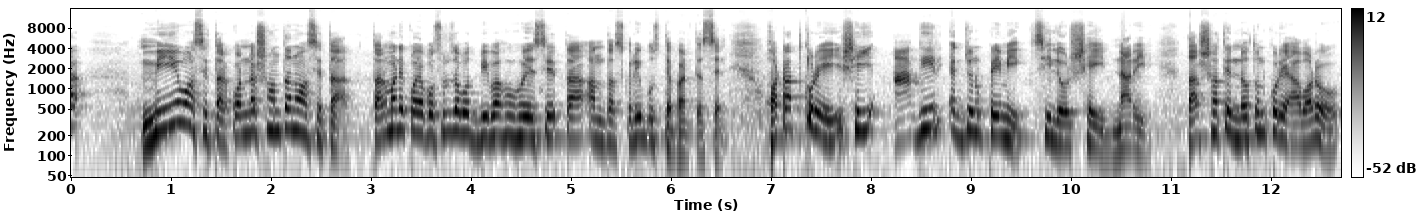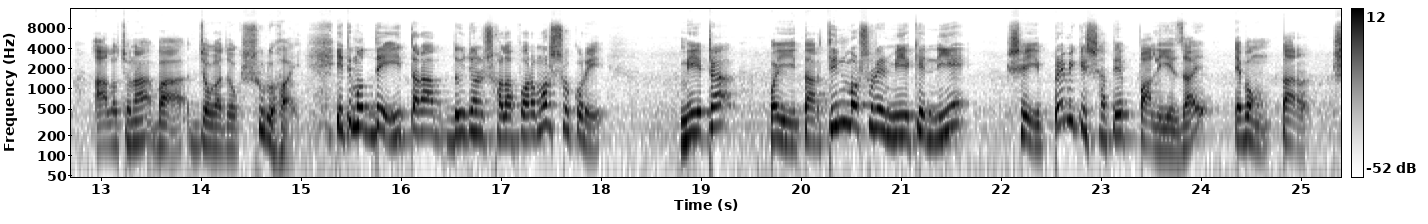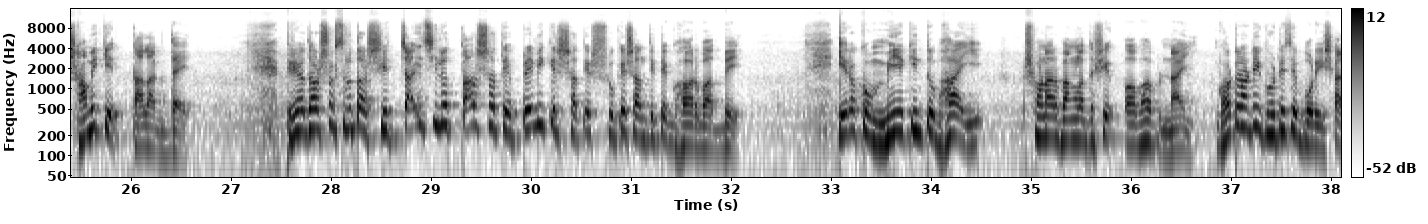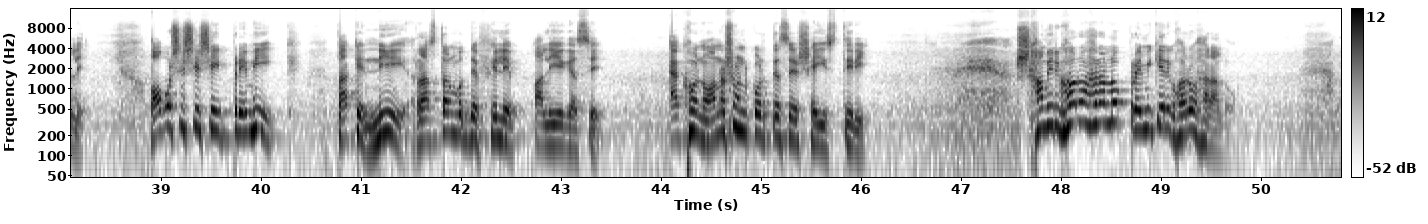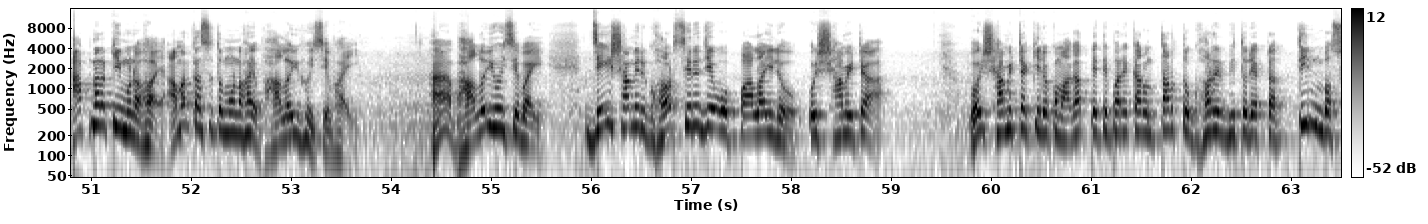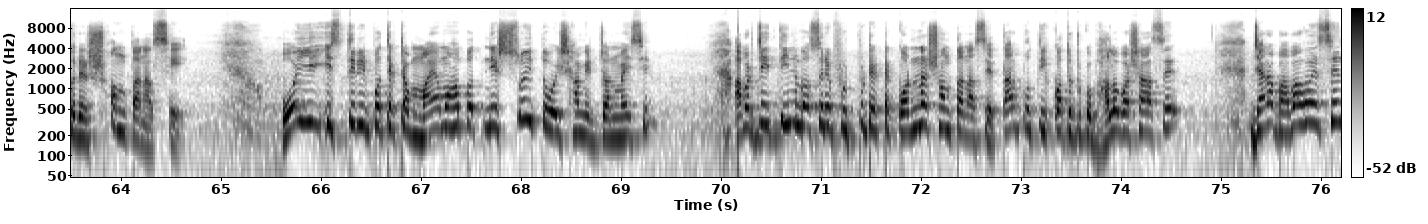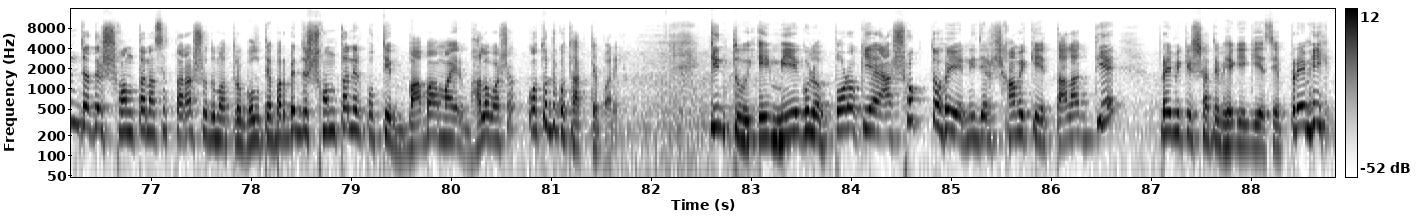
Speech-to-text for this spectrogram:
মেয়েও আছে তার, কন্যা সন্তানও আছে তার। তার মানে কয় বছর যাবৎ বিবাহ হয়েছে তা আন্দাজ করে বুঝতে পারতেছেন। হঠাৎ করেই সেই আগের একজন প্রেমিক ছিল সেই নারীর। তার সাথে নতুন করে আবারও আলোচনা বা যোগাযোগ শুরু হয়। ইতিমধ্যেই তারা দুইজন সলা পরামর্শ করে মেয়েটা ওই তার তিন বছরের মেয়েকে নিয়ে সেই প্রেমিকের সাথে পালিয়ে যায় এবং তার স্বামীকে তালাক দেয়। প্রিয় দর্শক শ্রোতা, সে চাইছিল তার সাথে, প্রেমিকের সাথে সুখে শান্তিতে ঘর বাঁধবে। এরকম মেয়ে কিন্তু ভাই, সোনার বাংলাদেশে অভাব নাই। ঘটনাটি ঘটেছে বরিশালে। অবশেষে সেই প্রেমিক তাকে নিয়ে রাস্তার মধ্যে ফেলে পালিয়ে গেছে। এখন অনশন করতেছে সেই স্ত্রী। স্বামীর ঘরও হারালো, প্রেমিকের ঘরও হারালো। আপনার কি মনে হয়? আমার কাছে তো মনে হয় ভালোই হয়েছে ভাই। হ্যাঁ ভালোই হয়েছে ভাই। যেই স্বামীর ঘর ছেড়ে যে ও পালাইলো, ওই স্বামীটা ওই স্বামীটা কীরকম আঘাত পেতে পারে? কারণ তার তো ঘরের ভিতরে একটা তিন বছরের সন্তান আছে। ওই স্ত্রীর প্রতি একটা মায়া মহব্বত নিশ্চয়ই তো ওই স্বামীর জন্মাইছে। আবার যেই তিন বছরে ফুটফুটে একটা কন্যা সন্তান আছে, তার প্রতি কতটুকু ভালোবাসা আছে? যারা বাবা হয়েছেন, যাদের সন্তান আছে, তারা শুধুমাত্র বলতে পারবেন যে সন্তানের প্রতি বাবা মায়ের ভালোবাসা কতটুকু থাকতে পারে। কিন্তু এই মেয়েগুলো পরকীয়ায় আসক্ত হয়ে নিজের স্বামীকে তালাক দিয়ে প্রেমিকের সাথে ভেগে গিয়েছে। প্রেমিক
